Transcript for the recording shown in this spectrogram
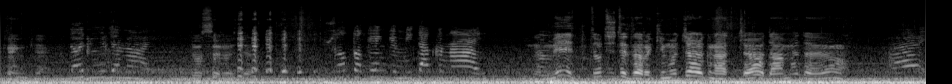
ケンケン大丈夫じゃない。どうするじゃあ？ちょケンケン見たくない。目閉じてたら気持ち悪くなっちゃう。ダメだよ。はい。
